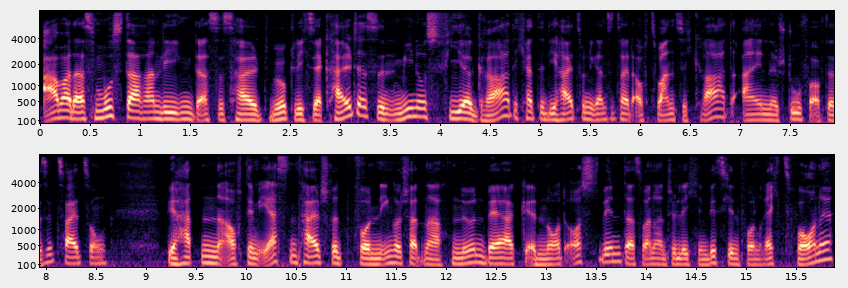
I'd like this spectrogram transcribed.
Aber das muss daran liegen, dass es halt wirklich sehr kalt ist. Sind minus 4 Grad. Ich hatte die Heizung die ganze Zeit auf 20 Grad, eine Stufe auf der Sitzheizung. Wir hatten auf dem ersten Teilschritt von Ingolstadt nach Nürnberg Nordostwind. Das war natürlich ein bisschen von rechts vorne.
